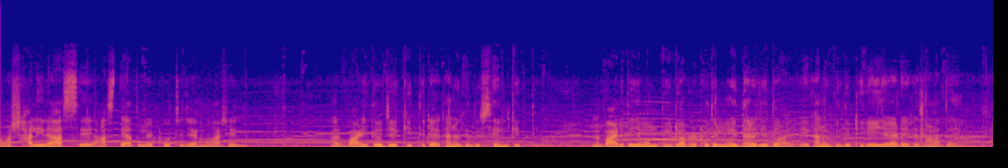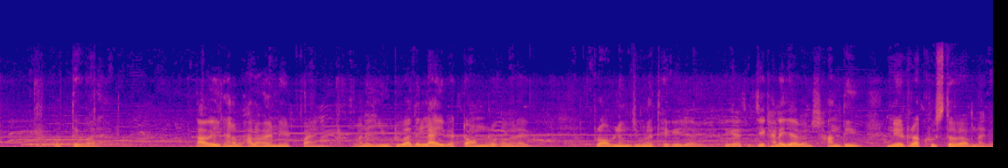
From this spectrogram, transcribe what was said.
আমার শালিরা আসছে আসতে এত লেট করছে যে এখনও আসেনি। আর বাড়িতেও যে কীর্তিটা এখানেও কিন্তু সেম কীর্তি। মানে বাড়িতে যেমন ভিডিও আপলোড করতে নদীর ধারে যেতে হয় এখানেও কিন্তু ঠিক এই জায়গাটা এসে দাঁড়াতে হয় আমাকে করতে পারে তাও এখানে ভালোভাবে নেট পায় না। মানে ইউটিউবারদের লাইভ একটা অন্যরকমের আর কি। প্রবলেম জীবনে থেকেই যাবে ঠিক আছে? যেখানে যাবেন শান্তি নেটওয়ার্ক খুঁজতে হবে আপনাকে।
